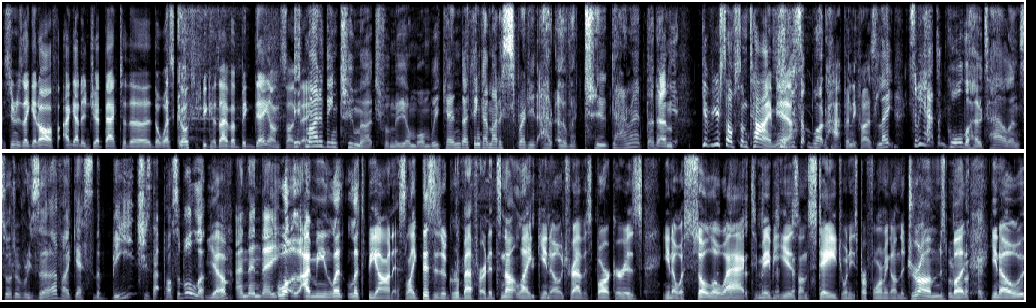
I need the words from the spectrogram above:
as soon as I get off, I got to jet back to the the West Coast because I have a big day on Sunday. It might have been too much for me on one weekend. I think I might have spread it out over two, Garrett. But um, give yourself some time. Yeah. some- what happened if I was late? So we had to call the hotel and sort of reserve, I guess, the beach. Is that possible? Yep. And then they. Well, I mean, let let's be honest. Like this is a group effort. It's not like you know Travis Barker is you know a solo act. Maybe he is on stage when he's performing on the drums, but you know,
